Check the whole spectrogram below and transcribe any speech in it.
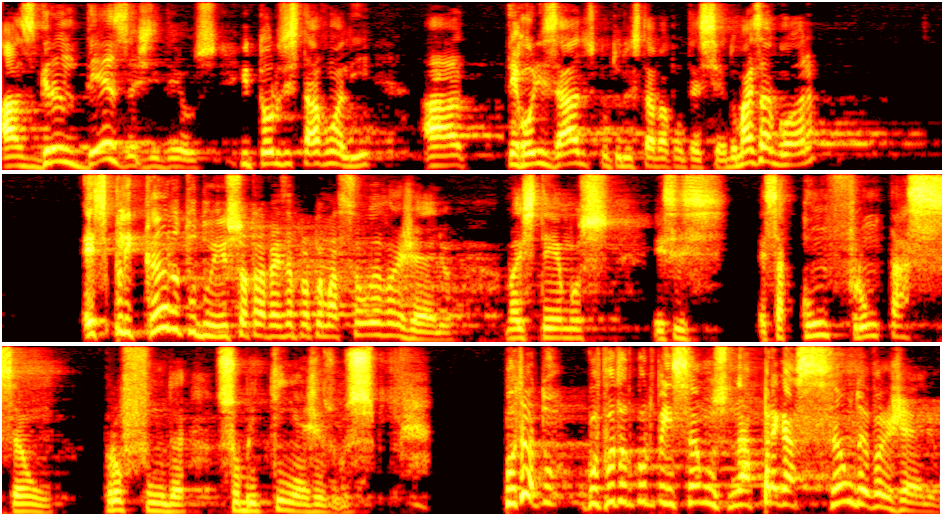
as grandezas de Deus, e todos estavam ali aterrorizados com tudo que estava acontecendo. Mas agora, explicando tudo isso através da proclamação do Evangelho, nós temos esses, essa confrontação profunda sobre quem é Jesus. Portanto, portanto, quando pensamos na pregação do Evangelho,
